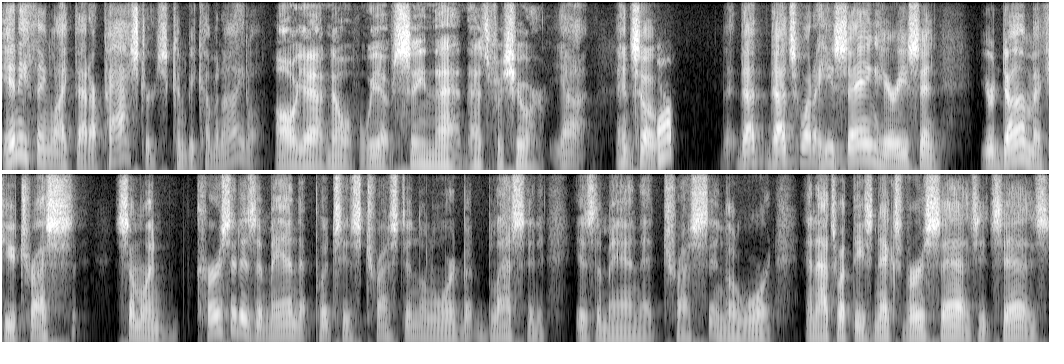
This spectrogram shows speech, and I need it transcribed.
anything like that. Our pastors can become an idol. Oh yeah, no, we have seen that. That's for sure. Yeah, and so yep. th- that that's what he's saying here. He's saying you're dumb if you trust someone. Cursed is a man that puts his trust in the Lord, but blessed is the man that trusts in the Lord. And that's what these next verse says. It says,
